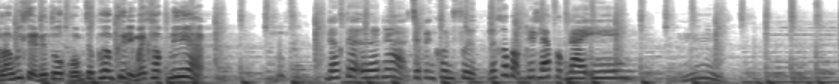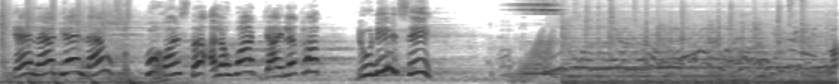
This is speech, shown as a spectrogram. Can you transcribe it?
พลังวิเศษในตัวผมจะเพิ่มขึ้นอีกไหมครับเนี่ยๆดรเอิร์ธน่ะจะเป็นคนฝึกแล้วก็บอกเคล็ดลับกับนายเอง อืม แย่แล้วแย่แล้ว พวกมอนสเตอร์อารวาสใหญ่แล้วครับ ดูนี่สิ ไหม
